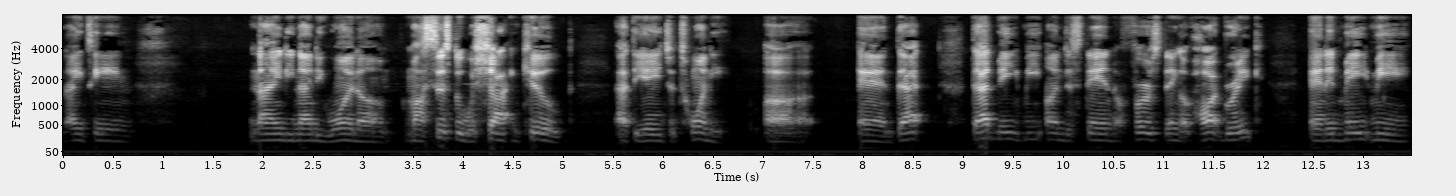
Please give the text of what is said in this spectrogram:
1990 91 um my sister was shot and killed at the age of 20. Uh and that that made me understand the first thing of heartbreak and it made me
